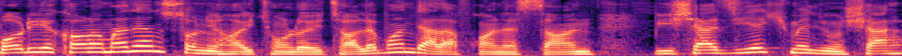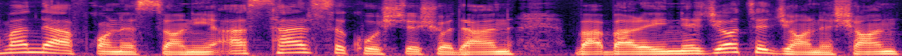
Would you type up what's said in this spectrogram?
با روی کار آمدن سنی های تونروی طالبان در افغانستان بیش از یک میلیون شهروند افغانستانی از ترس کشته شدن و برای نجات جانشان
